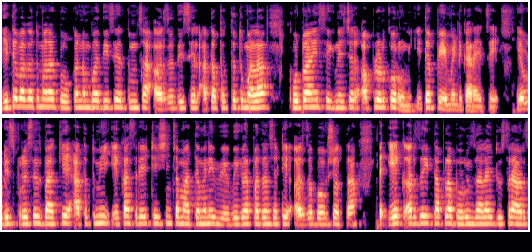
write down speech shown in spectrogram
इथे बघा तुम्हाला टोकन नंबर दिसेल तुमचा अर्ज दिसेल. आता फक्त तुम्हाला फोटो आणि सिग्नेचर अपलोड करून इथं पेमेंट करायचे एवढीच प्रोसेस बाकी आता तुम्ही एकाच रजिस्ट्रेशनच्या माध्यमाने वेगवेगळ्या पदांसाठी अर्ज भरू शकता. तर एक अर्ज इथं आपला भरून झालाय दुसरा अर्ज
